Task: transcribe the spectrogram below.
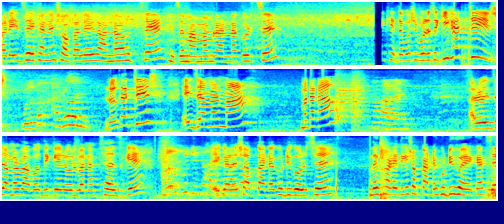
আর এই যে এখানে সকালে রান্না হচ্ছে, এই যে মামাম রান্না করছে। খেতে বসে পড়েছে। কি খাচ্ছিস? রোল খাচ্ছিস? এই যে আমার মা। মা, তাকাও। আর ওই যে আমার বাবা ওদিকে রোল বানাচ্ছে আজকে। এখানে সব কাটাকুটি করছে। আমাদের ঘরে এদিকে সব কাটাকুটি হয়ে গেছে।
